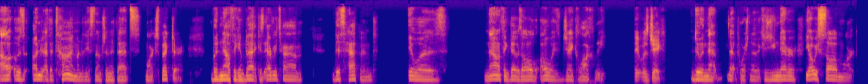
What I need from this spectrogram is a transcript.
I was under at the time under the assumption that that's Mark Spector, but now thinking back, because every time this happened, it was now I think that was all always Jake Lockley It was Jake. doing that that portion of it because you never you always saw Mark,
